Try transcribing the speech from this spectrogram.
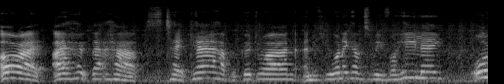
All right, I hope that helps. Take care, have a good one. And if you want to come to me for healing or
